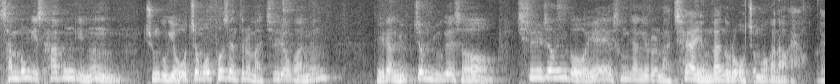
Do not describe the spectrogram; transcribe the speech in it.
3분기, 4분기는 중국이 5.5%를 맞추려고 하면 대략 6.6에서 7 정도의 성장률을 맞춰야 연간으로 5.5가 나와요. 네.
